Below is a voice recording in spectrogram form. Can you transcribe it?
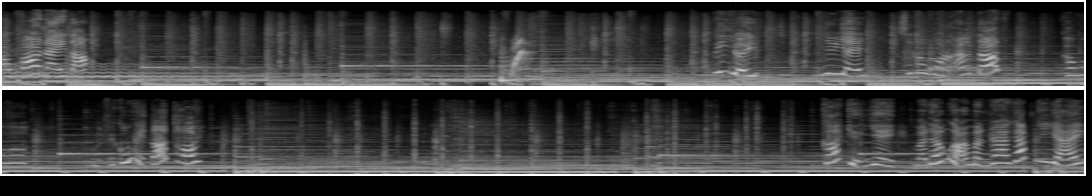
không có ở đây ta Cái gì? Như vậy Sẽ không còn được ăn Tết. Không không không. Mình phải cứu ngày Tết thôi. Có chuyện gì mà đớm gọi mình ra gấp như vậy?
